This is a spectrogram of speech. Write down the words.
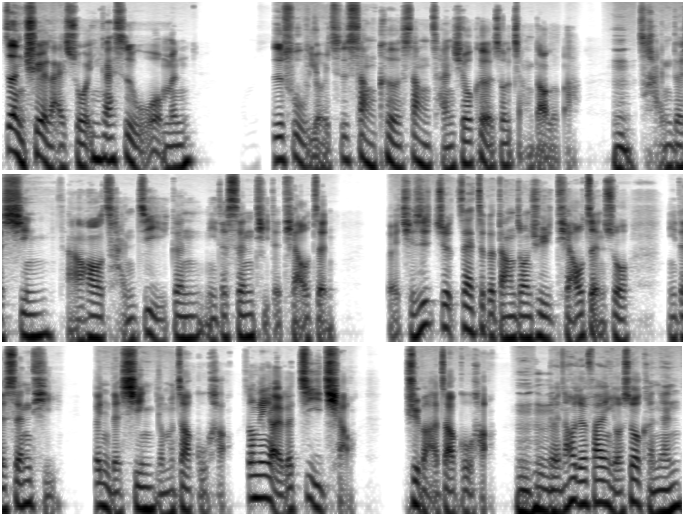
正确来说，应该是我们师傅有一次上课上禅修课的时候讲到的吧？嗯，禅的心，然后禅计跟你的身体的调整，对，其实就在这个当中去调整，说你的身体跟你的心有没有照顾好，中间要有一个技巧去把它照顾好。嗯哼。对，然后就发现有时候可能。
